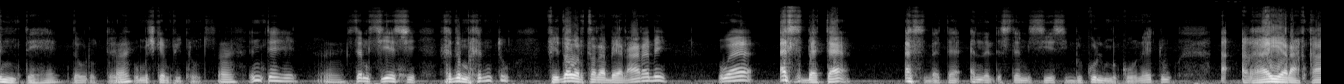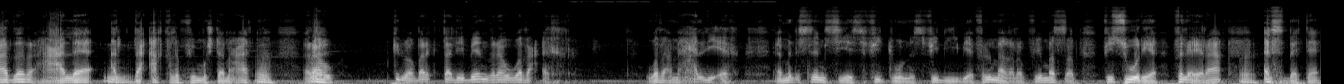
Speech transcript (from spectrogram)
انتهى دوره التاريخي ومش كان في تونس. انتهى. الإسلام السياسي خدم خدمته في دورة الربيع العربي وأثبت أثبت أن الإسلام السياسي بكل مكوناته غير قادر على التأقلم في مجتمعاته. راهو كلمة برك طالبان راهو وضع آخر. وضع محلي اخر أما الإسلام السياسي في تونس في ليبيا في المغرب في مصر في سوريا في العراق أثبت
